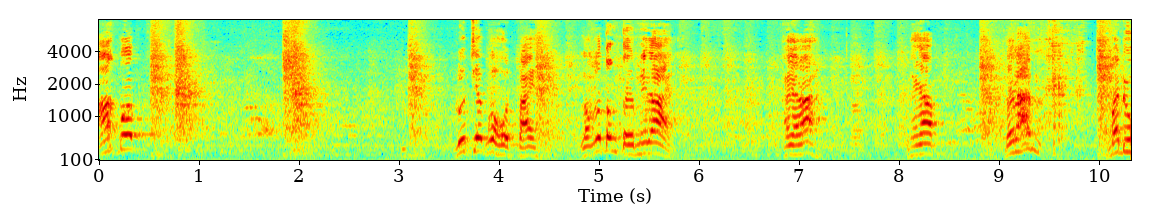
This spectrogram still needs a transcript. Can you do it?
อาร์คปุ๊บรถเชื่อมก็หดไป เราก็ต้องเติมไม่ได้เข้าใจปะนะครับดังนั้น มาดู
